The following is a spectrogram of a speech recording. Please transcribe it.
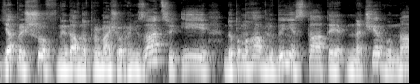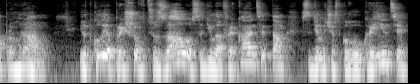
Я прийшов недавно в приймаючу організацію і допомагав людині стати на чергу на програму. І от коли я прийшов в цю залу, сиділи африканці там, сиділи частково українці.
